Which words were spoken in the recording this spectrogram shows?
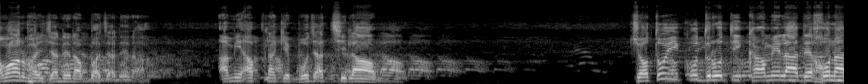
আমার ভাই জানের আব্বা জানেরা আমি আপনাকে বোঝাচ্ছিলাম, যতই কুদরতি কামেলা দেখো না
